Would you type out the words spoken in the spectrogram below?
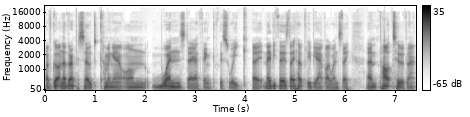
I've got another episode coming out on Wednesday, I think, this week. Uh, maybe Thursday, hopefully, be out by Wednesday. Um, part two of that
